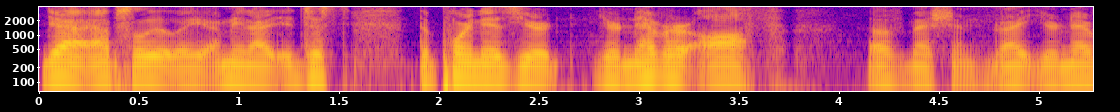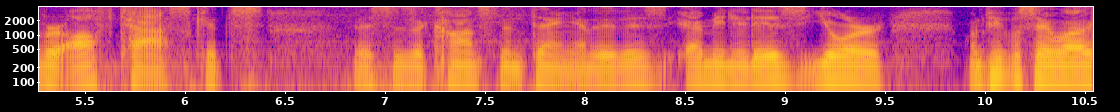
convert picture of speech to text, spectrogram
Yeah, absolutely. I mean, I it just the point is you're you're never off of mission, right? You're never off task. It's this is a constant thing, and it is. I mean, it is your. When people say, "Well,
